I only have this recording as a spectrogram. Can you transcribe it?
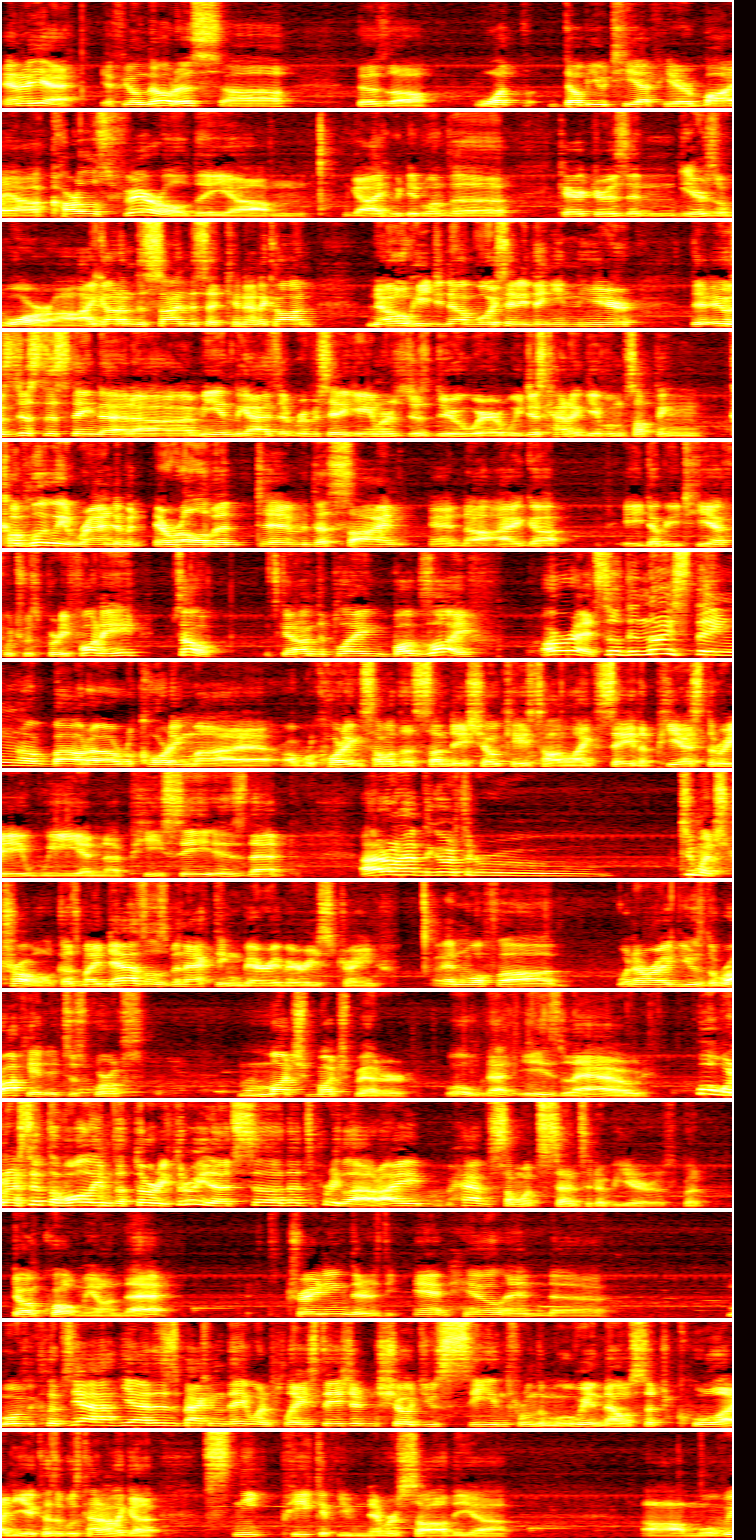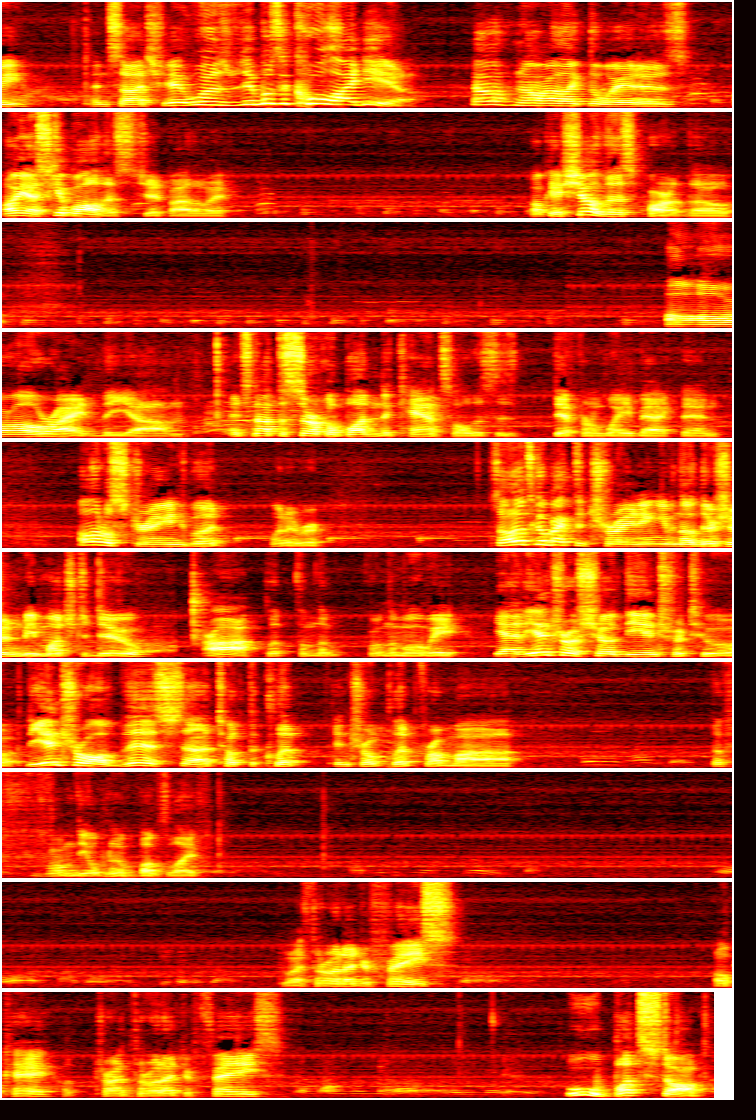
And uh, yeah, if you'll notice, uh, there's a What WTF here by uh, Carlos Ferro, the um, guy who did one of the characters in Gears of War. Uh, I got him to sign this at Kineticon. No, he did not voice anything in here. It was just this thing that uh, me and the guys at River City Gamers just do where we just kind of give him something completely random and irrelevant to him to sign. And uh, I got a WTF, which was pretty funny. So, let's get on to playing Bug's Life. Alright, so the nice thing about uh, recording my, uh, recording some of the Sunday Showcase on like say the PS3, Wii, and uh, PC is that I don't have to go through too much trouble because my Dazzle's been acting very, very strange. And with, uh, whenever I use the rocket, it just works much, much better. Whoa, that is loud. Well, when I set the volume to 33, that's, uh, that's pretty loud. I have somewhat sensitive ears, but don't quote me on that. The training, there's the ant hill, and, uh, movie clips. Yeah, yeah, this is back in the day when PlayStation showed you scenes from the movie, and that was such a cool idea because it was kind of like a sneak peek if you never saw the uh, uh, movie and such. It was it was a cool idea. No, no, I like the way it is. Oh yeah, skip all this shit, by the way. Okay, show this part though. Oh, oh, oh, right. The um, it's not the circle button to cancel. This is different way back then. A little strange, but whatever. So let's go back to training, even though there shouldn't be much to do. Ah, clip from the from the movie. Yeah, the intro showed the intro to uh, the intro of this uh, took the clip intro clip from uh, the from the opening of Bug's Life. Do I throw it at your face? Okay, I'll try and throw it at your face. Ooh, butt stomp.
